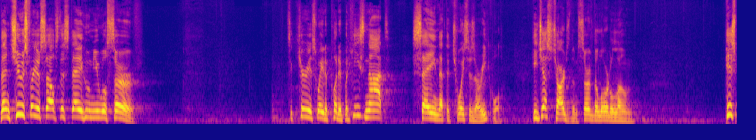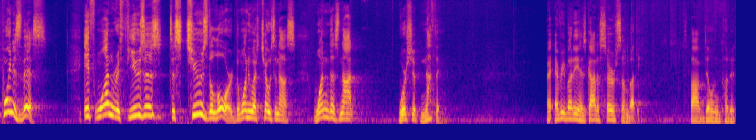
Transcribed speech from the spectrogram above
then choose for yourselves this day whom you will serve. It's a curious way to put it, but he's not saying that the choices are equal. He just charged them serve the Lord alone. His point is this if one refuses to choose the Lord, the one who has chosen us, one does not worship nothing. Everybody has got to serve somebody, as Bob Dylan put it.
